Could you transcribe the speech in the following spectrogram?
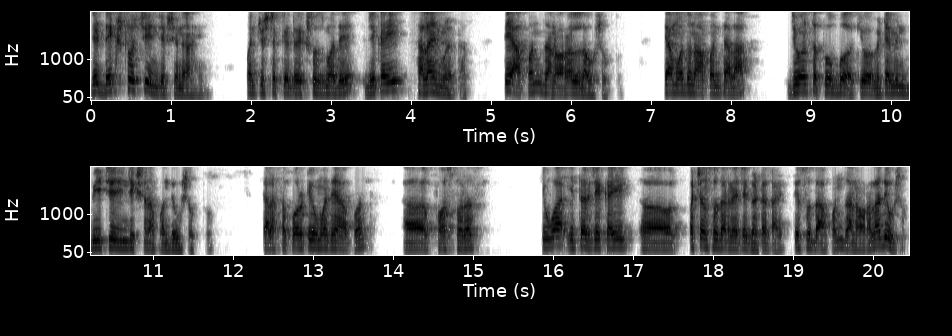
जे डेक्स्ट्रोजची इंजेक्शन आहे पंचवीस टक्के डेक्स्ट्रोजमध्ये जे काही सलाईन मिळतात ते आपण जनावराला लावू शकतो. त्यामधून आपण त्याला जीवनसत्व ब किंवा व्हिटॅमिन बी चे इंजेक्शन आपण देऊ शकतो. त्याला सपोर्टिव्हमध्ये आपण फॉस्फरस किंवा इतर जे काही पचन सुधारण्याचे घटक आहेत ते सुद्धा आपण जनावराला देऊ शकतो.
